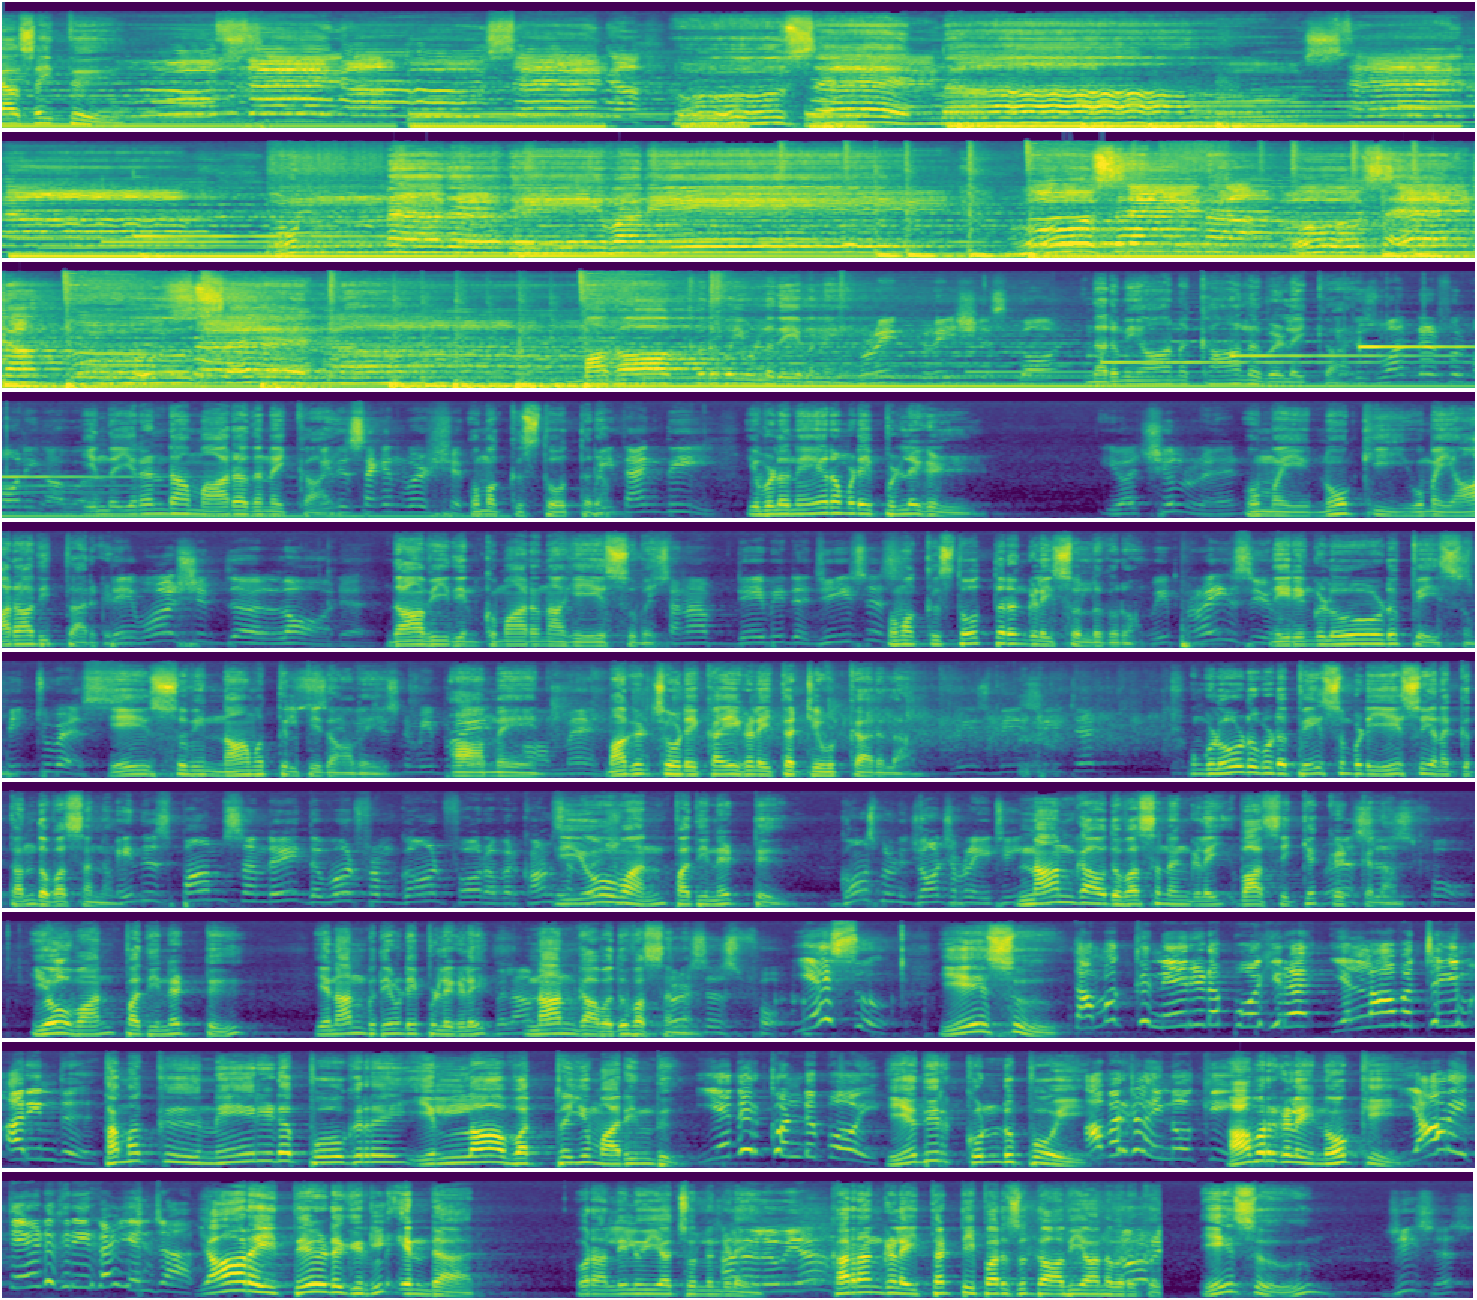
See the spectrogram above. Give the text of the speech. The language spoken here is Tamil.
அசைத்து. உன்னத தேவனே. ஓசன்னா ஓசன்னா ஓசன்னா மகா கிருபையுள்ள தேவனே. இந்த அருமையான கால வேளைக்காய். இந்த இரண்டாம் ஆராதனைக்காய் உமக்கு ஸ்தோத்திரம் இவ்வளவு நேரமுடைய பிள்ளைகள் your children, உம்மை நோக்கி உம்மை ஆராதித்தார்கள் தாவீதின் குமாரனாகிய இயேசுவை. உமக்கு ஸ்தோத்திரங்களை சொல்லுகிறோம். நீர் எங்களோடு பேசும். இயேசுவின் நாமத்தில் பிதாவே Amen. மகிழ்ச்சியோட கைகளை தட்டி உட்காரலாம். உங்களோடு கூட பேசும்படி இயேசு எனக்கு தந்த வசனம் In this Palm Sunday, the word from God for our concentration. யோவான் பதினெட்டு Gospel to John chapter 18, நான்காவது வசனங்களை வாசிக்க கேட்கலாம் verses 4. யோவான் பதினெட்டு என் அன்பு தேவனுடைய பிள்ளைகளை நான்காவது வசனம் Verses 4. இயேசு இயேசு தமக்கு நேரிட போகிற எல்லாவற்றையும் அறிந்து தமக்கு நேரிட போகிற எல்லாவற்றையும் அறிந்து எதிர்கொண்டு போய் எதிர்கொண்டு போய் அவர்களை நோக்கி அவர்களை நோக்கி யாரை தேடுகிறீர்கள் என்றார். யாரை தேடுகிறீர்கள் என்றார். ஒரு அல்லேலூயா சொல்லுங்களேன். கரங்களை தட்டி பரிசுத்த ஆவியானவருக்கு. இயேசு Jesus,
